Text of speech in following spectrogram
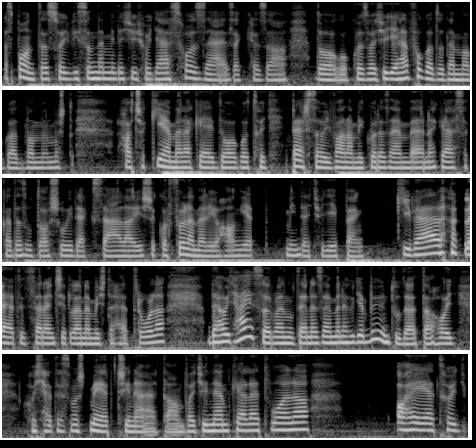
az pont az, hogy viszont nem mindegy, hogy hogy állsz hozzá ezekhez a dolgokhoz, vagy hogy elfogadod-e magadban, mert most ha csak kiemelek egy dolgot, hogy persze, hogy van, amikor az embernek elszakad az utolsó idegszála, és akkor fölemeli a hangját, mindegy, hogy éppen kivel, lehet, hogy szerencsétlen nem is tehet róla, de hogy hányszor van utána az embernek ugye bűntudata, hogy, hogy hát ezt most miért csináltam, vagy hogy nem kellett volna, ahelyett, hogy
